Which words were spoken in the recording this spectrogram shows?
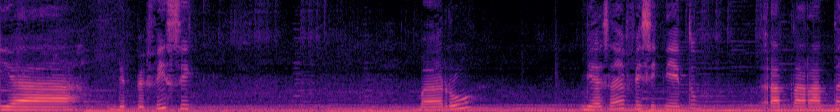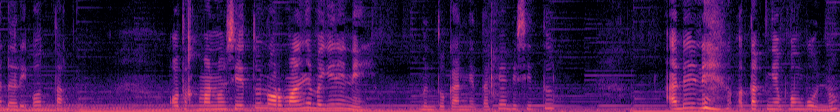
ya DP fisik. Baru biasanya fisiknya itu rata-rata dari otak. Otak manusia itu normalnya begini nih bentukannya. Tapi habis itu ada ini otaknya pembunuh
